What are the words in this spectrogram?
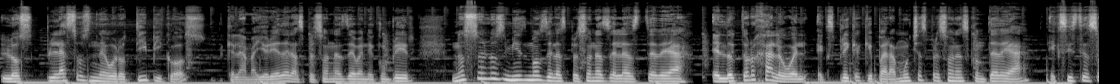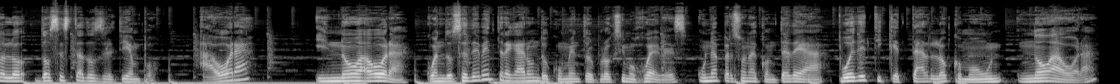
los plazos neurotípicos que la mayoría de las personas deben de cumplir no son los mismos de las personas de las TDA. El doctor Hallowell explica que para muchas personas con TDA existe solo dos estados del tiempo, ahora y no ahora. Cuando se debe entregar un documento el próximo jueves, una persona con TDA puede etiquetarlo como un no ahora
